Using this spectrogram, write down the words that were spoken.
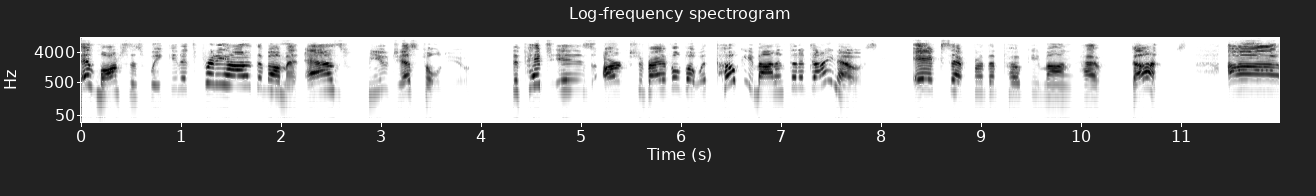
it launched this week and it's pretty hot at the moment, as Mew just told you. The pitch is Ark Survival, but with Pokemon instead of dinos, except for the Pokemon have guns. Uh,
